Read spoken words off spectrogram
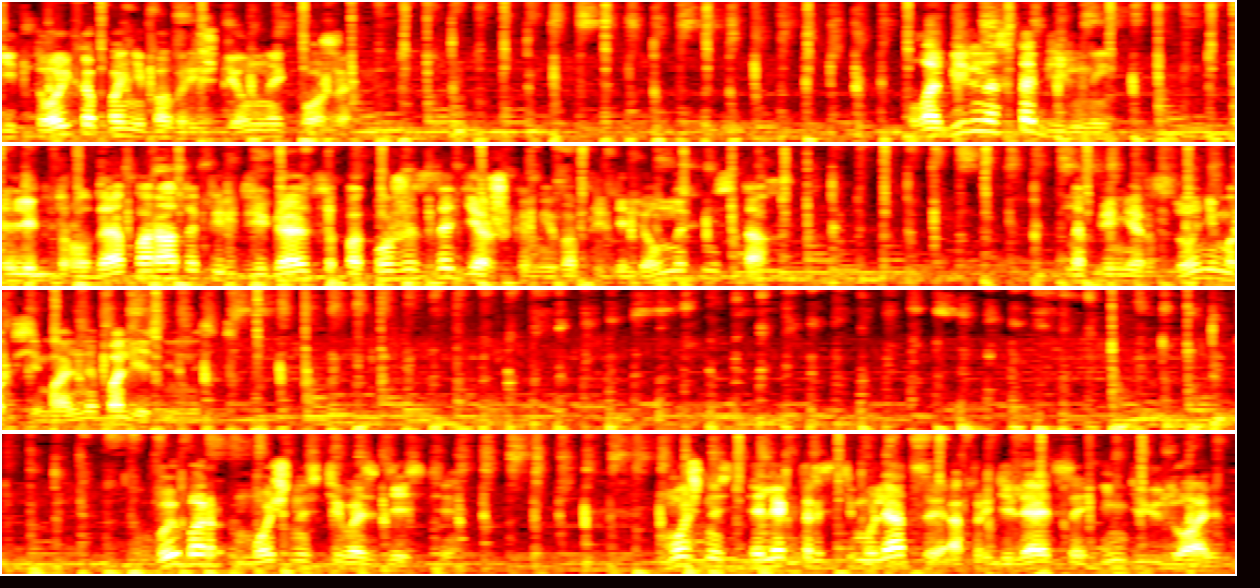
и только по неповрежденной коже. Лобильно-стабильный. Электроды аппарата передвигаются по коже с задержками в определенных местах, например, в зоне максимальной болезненности. Выбор мощности воздействия. Мощность электростимуляции определяется индивидуально,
